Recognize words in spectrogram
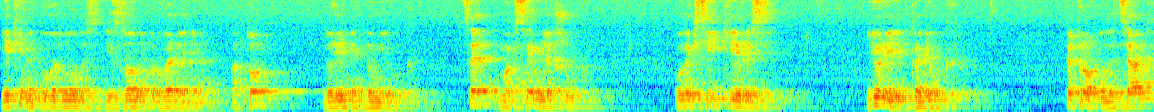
які не повернулись із зони проведення АТО до рідних домівок. Це Максим Ляшук, Олексій Кірись, Юрій Іткалюк, Петро Полицяк,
